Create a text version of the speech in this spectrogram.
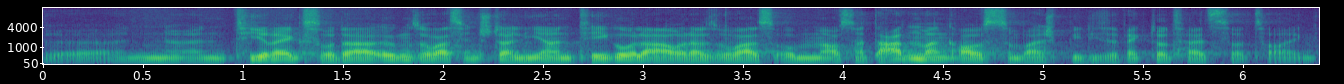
ein, ein T-Rex oder irgend sowas installieren, Tegola oder sowas, um aus einer Datenbank raus zum Beispiel diese Vektorteils zu erzeugen.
